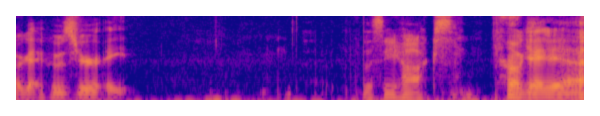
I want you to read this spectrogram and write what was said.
Okay, who's your eight? The Seahawks. Okay, yeah.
